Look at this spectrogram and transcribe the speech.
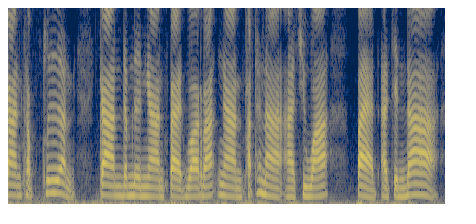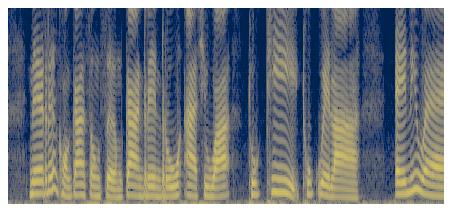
การขับเคลื่อน การดำเนินงาน 8 วาระงานพัฒนาอาชีวะ 8อ g e n d a ในเรื่องของการส่งเสริมการเรียนรู้อาชีวะทุกที่ทุกเวลา anywhere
